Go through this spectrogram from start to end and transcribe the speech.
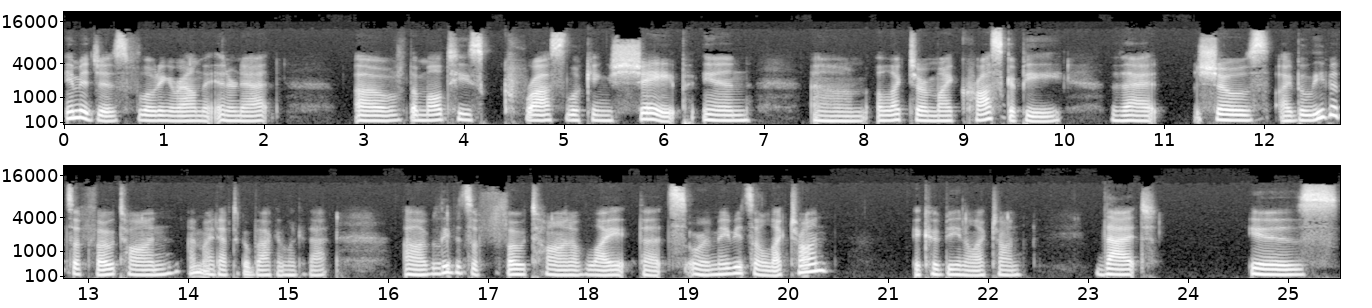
images floating around the internet of the Maltese cross looking shape in um, electron microscopy that shows, I believe it's a photon. I might have to go back and look at that. Uh, I believe it's a photon of light that's, or maybe it's an electron it could be an electron that is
